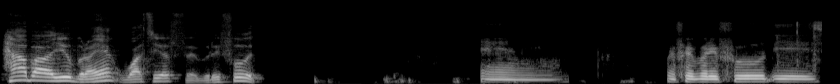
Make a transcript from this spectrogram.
How about you, Brian? What's your favorite food? And my favorite food is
